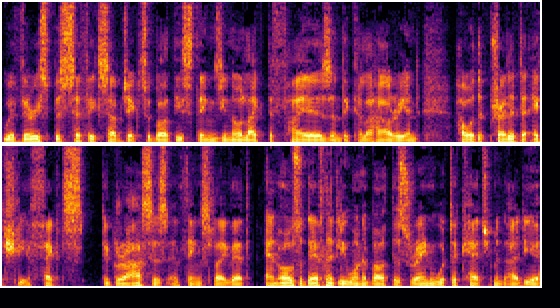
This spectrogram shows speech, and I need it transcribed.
with very specific subjects about these things, you know, like the fires and the Kalahari and how the predator actually affects the grasses and things like that. And also definitely one about this rainwater catchment idea.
